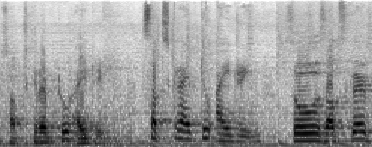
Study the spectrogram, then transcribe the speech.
subscribe to iDream. Subscribe to iDream. So, subscribe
